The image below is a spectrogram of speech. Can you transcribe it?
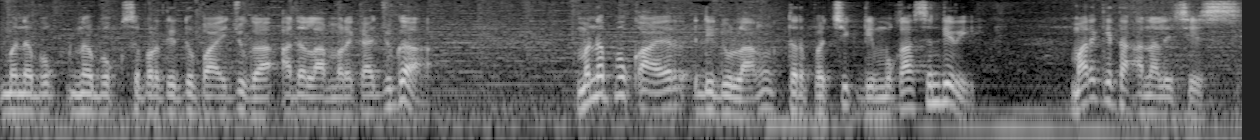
menebuk-nebuk seperti tupai juga adalah mereka juga. Menepuk air di dulang terpecik di muka sendiri. Mari kita analisis.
